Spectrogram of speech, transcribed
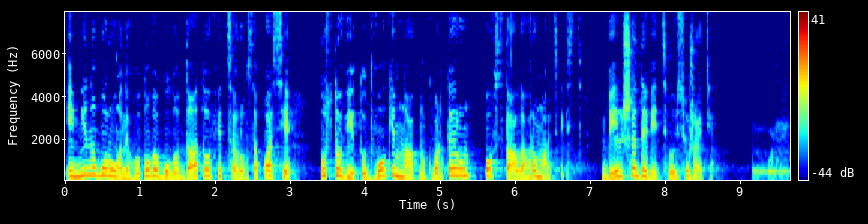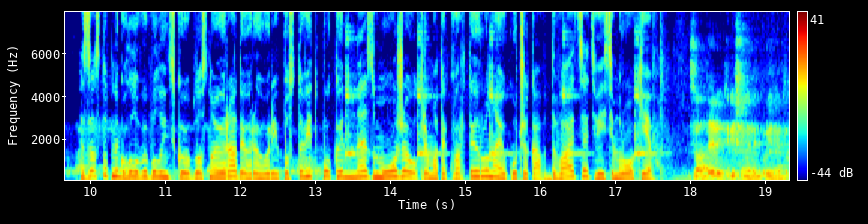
і Міноборони готове було дати офіцеру в запасі пустовіту двокімнатну квартиру, повстала громадськість. Більше дивіться у сюжеті. Заступник голови Волинської обласної ради Григорій Постовіт поки не зможе отримати квартиру, на яку чекав 28 років. За 9 рішення не прийнято.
